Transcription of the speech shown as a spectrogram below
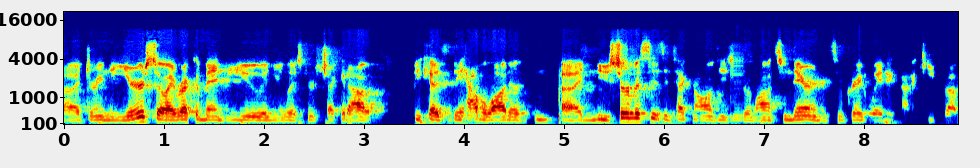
uh, during the year, so I recommend you and your listeners check it out because they have a lot of uh, new services and technologies that are launching there, and it's a great way to kind of keep up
